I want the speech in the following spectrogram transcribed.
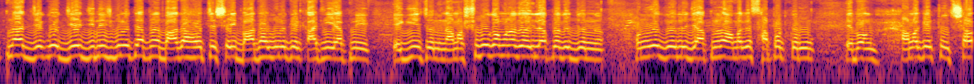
আপনার যে যে জিনিসগুলোতে আপনার বাধা হচ্ছে, সেই বাধাগুলোকে কাটিয়ে আপনি এগিয়ে চলুন। আমার শুভকামনা রইল আপনাদের জন্য। অনুরোধ রইল যে আপনারা আমাকে সাপোর্ট করুন এবং আমাকে একটু উৎসাহ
